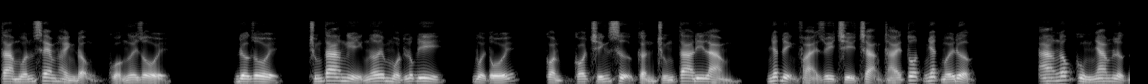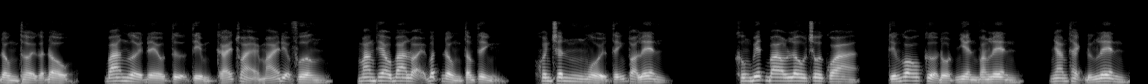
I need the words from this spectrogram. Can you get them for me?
ta muốn xem hành động của ngươi rồi. Được rồi, chúng ta nghỉ ngơi một lúc đi, buổi tối, còn có chính sự cần chúng ta đi làm, nhất định phải duy trì trạng thái tốt nhất mới được. A ngốc cùng nham lực đồng thời gật đầu, ba người đều tự tìm cái thoải mái địa phương, mang theo ba loại bất đồng tâm tình, khoanh chân ngồi tĩnh tòa lên. Không biết bao lâu trôi qua, tiếng gõ cửa đột nhiên vang lên, nham thạch đứng lên,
